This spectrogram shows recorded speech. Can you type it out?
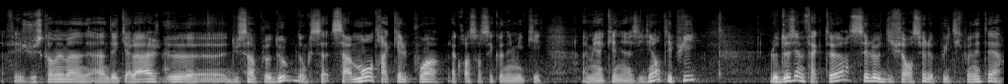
Ça fait juste quand même un, décalage de, du simple au double. Donc ça, ça montre à quel point la croissance économique américaine est résiliente. Et puis, le deuxième facteur, c'est le différentiel de politique monétaire.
